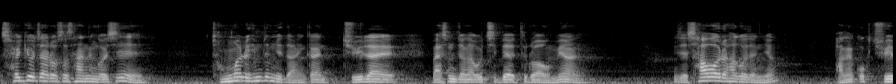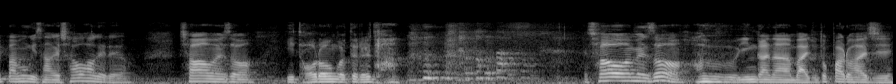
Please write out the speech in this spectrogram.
설교자로서 사는 것이 정말로 힘듭니다. 그러니까 주일날 말씀 전하고 집에 들어오면 이제 샤워를 하거든요. 밤에 꼭 주일 밤은 이상하게 샤워하게 돼요. 샤워하면서 이 더러운 것들을 다 샤워하면서 아우 인간아 말 좀 똑바로 하지.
